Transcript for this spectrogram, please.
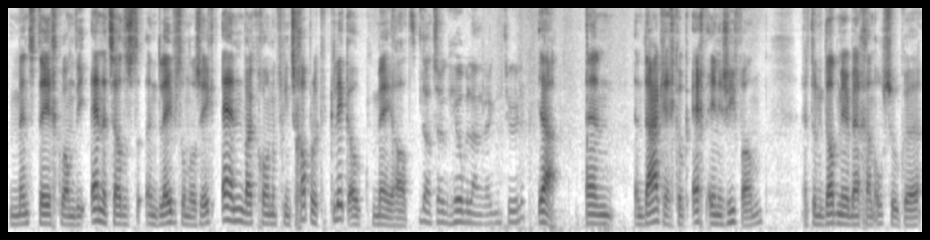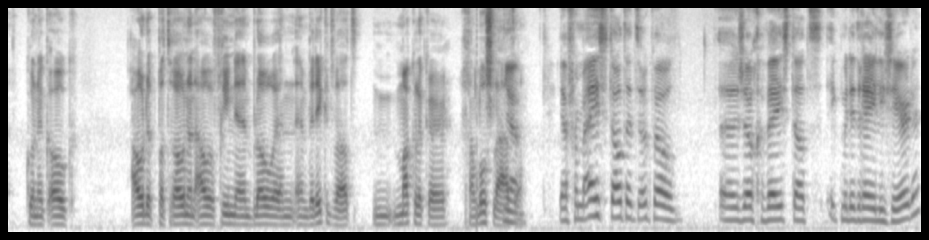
mensen tegenkwam die en hetzelfde in het leven stonden als ik. En waar ik gewoon een vriendschappelijke klik ook mee had. Dat is ook heel belangrijk natuurlijk. Ja, en, en daar kreeg ik ook echt energie van. En toen ik dat meer ben gaan opzoeken, kon ik ook oude patronen, oude vrienden en blowen en, en weet ik het wat, makkelijker gaan loslaten. Ja. Ja, voor mij is het altijd ook wel eh, zo geweest dat ik me dit realiseerde.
